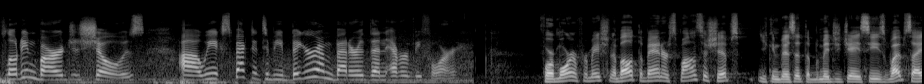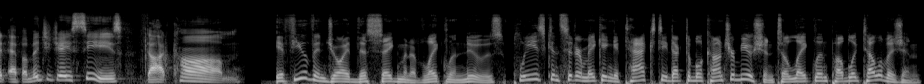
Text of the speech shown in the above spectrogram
floating barge shows. Uh, we expect it to be bigger and better than ever before. For more information about the banner sponsorships, you can visit the Bemidji Jaycees' website at bemidjijaycees.com. If you've enjoyed this segment of Lakeland News, please consider making a tax-deductible contribution to Lakeland Public Television.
